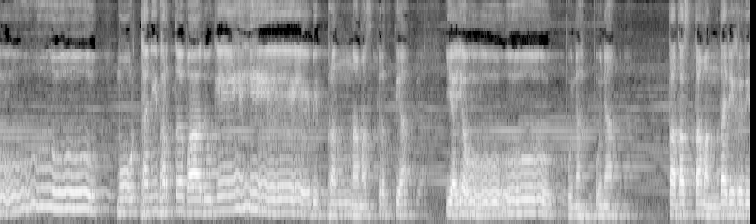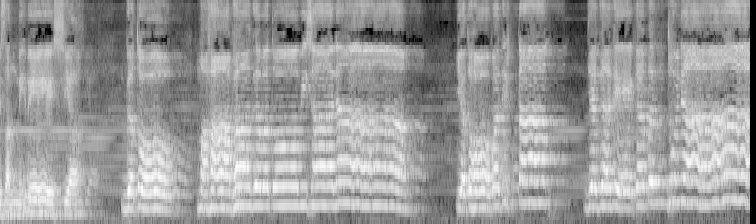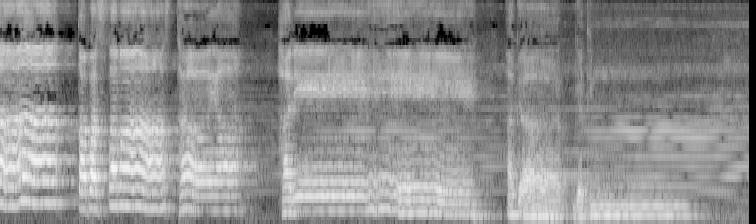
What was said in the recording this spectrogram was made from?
മൂർധനി ഭർത്ത ഭർത്തപാദുകേ ബിഭ്രം നമസ്കൃത്യ യയൗ പുനഃ പുനഃ തതസ്തമന്തരിഹൃദി സന്നിവേശ്യ. ഗതോ മഹാഭാഗവതോ വിശാല. യഥോപദിഷ്ടാം ജഗദേകബന്ധുനാ. തപസ്സമാസ്ഥായ. ഹരേ. അഗാർഗതിം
